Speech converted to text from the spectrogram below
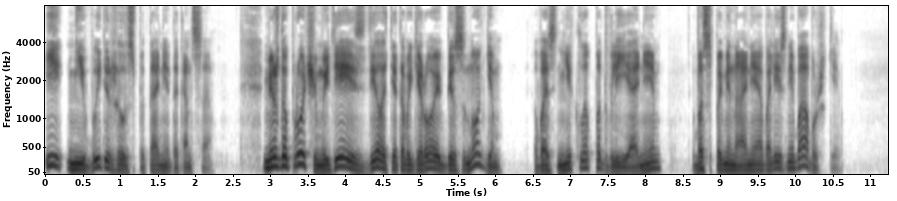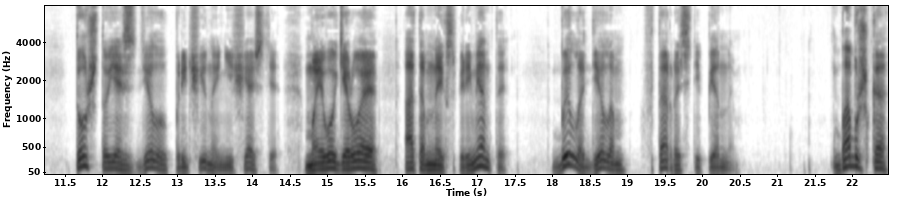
и не выдержал испытания до конца. Между прочим, идея сделать этого героя безногим возникла под влиянием воспоминания о болезни бабушки. То, что я сделал причиной несчастья моего героя атомные эксперименты, было делом второстепенным. Бабушка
